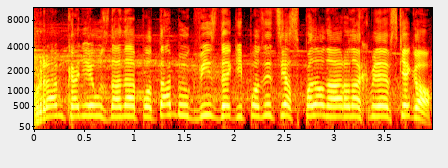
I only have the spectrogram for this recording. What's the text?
Bramka nieuznana, bo tam był gwizdek i pozycja spalona Arona Chmielewskiego.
